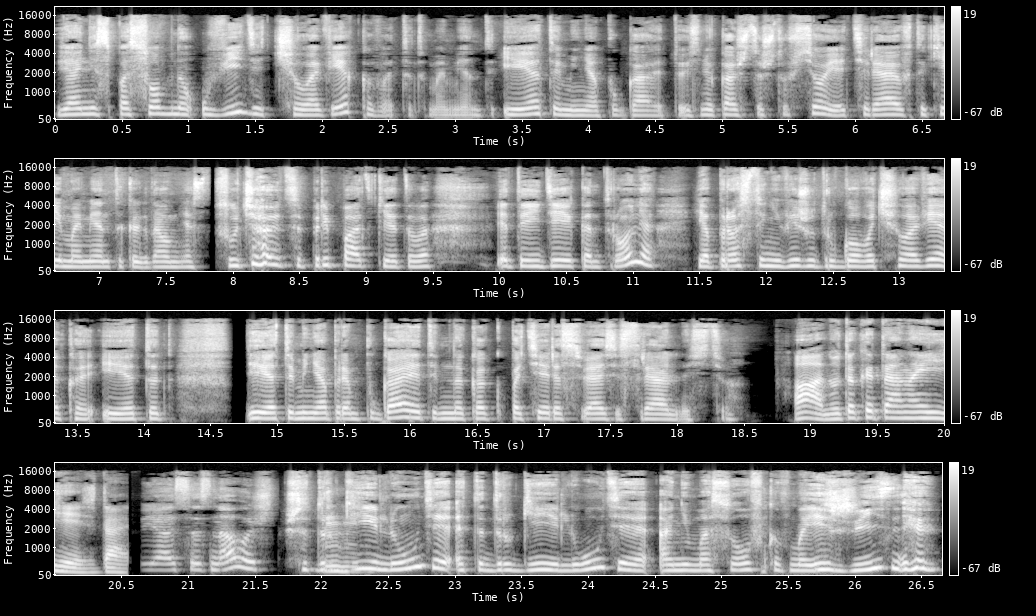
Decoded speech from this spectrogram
Я не способна увидеть человека в этот момент, и это меня пугает. То есть мне кажется, что все, я теряю в такие моменты, когда у меня случаются припадки этого, этой идеи контроля, я просто не вижу другого человека, и, этот, и это меня прям пугает именно как потеря связи с реальностью. А, ну так это она и есть, да. Я осознала, что другие mm-hmm. люди — это другие люди, а не массовка в моей жизни.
